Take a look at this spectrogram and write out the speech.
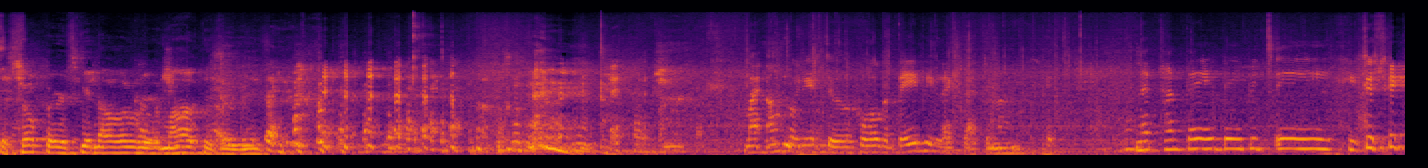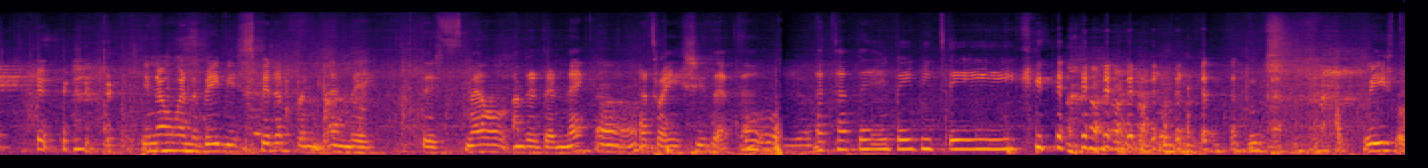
the soap bears getting all over your mouth is amazing. My uncle used to hold a baby like that, you know. Natante baby tea. You know when the babies spit up and, and they, they smell under their neck? Uh-huh. That's why you see that. uh, Oh, yeah. Natante baby tea. We used to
